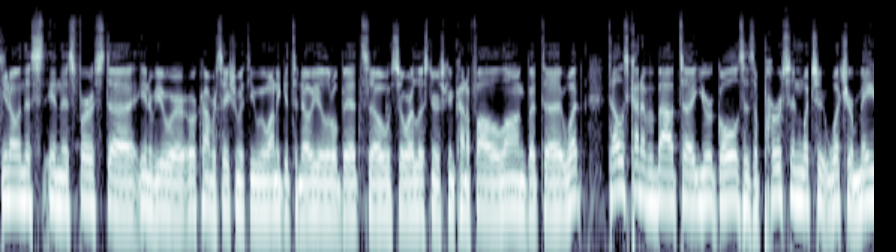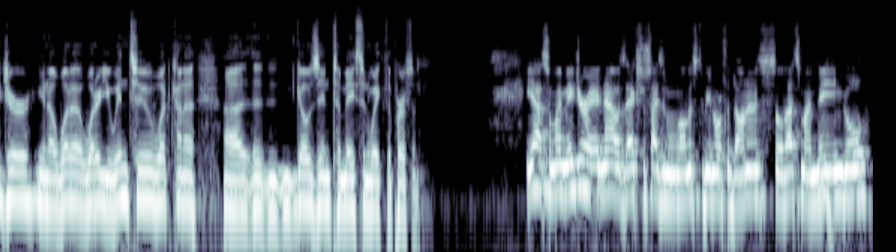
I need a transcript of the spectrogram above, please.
You know, in this in this first uh, interview or, or, conversation with you, we want to get to know you a little bit, so so our listeners can kind of follow along. But uh, what tell us kind of about uh, your goals as a person? What's your what's your major? You know, what uh, what are you into? What kind of uh, goes into Masen Wake the person? Yeah, so my major right now is exercise and wellness to be an orthodontist. So that's my main goal.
